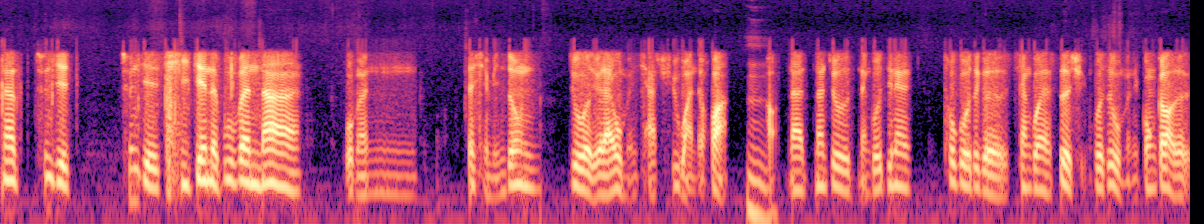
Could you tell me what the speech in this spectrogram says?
那春节春节期间的部分，那我们在选民众如果有来我们辖区玩的话，嗯，好，那那就能够尽量透过这个相关的社群或是我们的公告的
